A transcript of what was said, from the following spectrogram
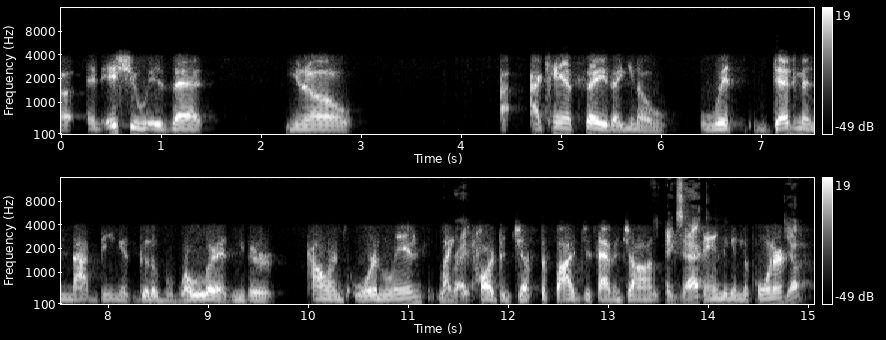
uh, an issue is that you know I, can't say that you know with Dedmon not being as good of a roller as either Collins or Len, like right. it's hard to justify just having John exactly standing in the corner yep.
